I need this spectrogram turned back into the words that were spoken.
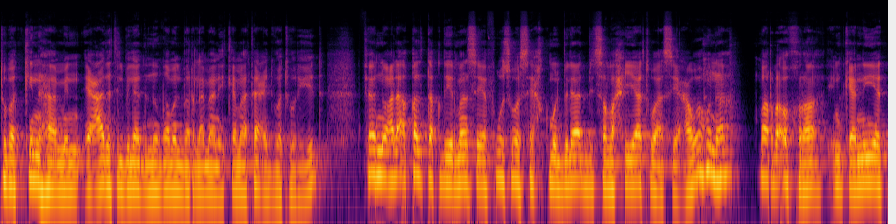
تمكنها من إعادة البلاد للنظام البرلماني كما تعد وتريد فإنه على أقل تقدير من سيفوز هو سيحكم البلاد بصلاحيات واسعة. وهنا مرة أخرى إمكانية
